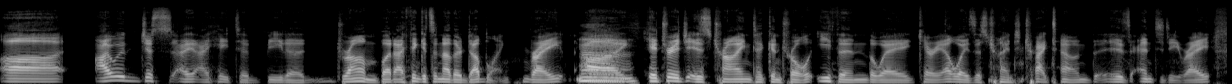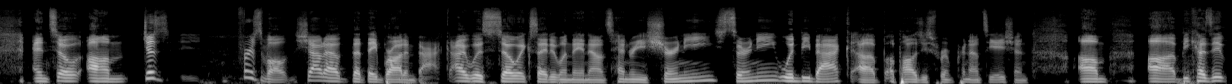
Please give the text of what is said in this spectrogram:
uh I would just I, I hate to beat a drum, but I think it's another doubling, right? Uh Mm. Kittredge is trying to control Ethan the way Cary Elwes is trying to track down his entity, right? And so um just first of all, shout out that they brought him back. I was so excited when they announced Henry Czerny Czerny would be back. Uh, apologies for pronunciation, um, uh, because it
